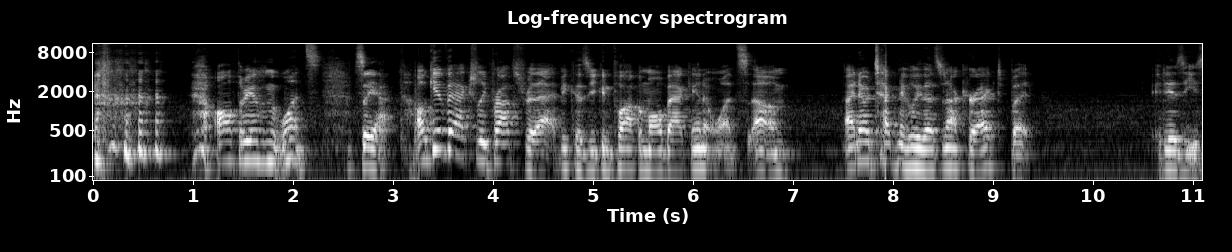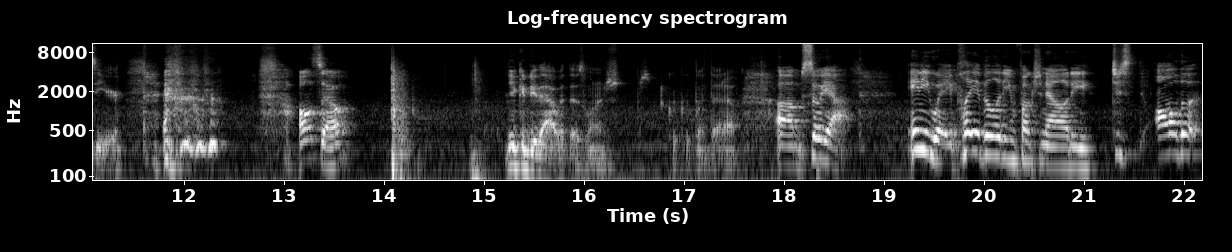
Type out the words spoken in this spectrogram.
all three of them at once. So yeah, I'll give actually props for that because you can plop them all back in at once. Um, I know technically that's not correct, but it is easier. also, you can do that with this one. I'll just, just quickly point that out. Um, so yeah. Anyway, playability and functionality, just all the,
